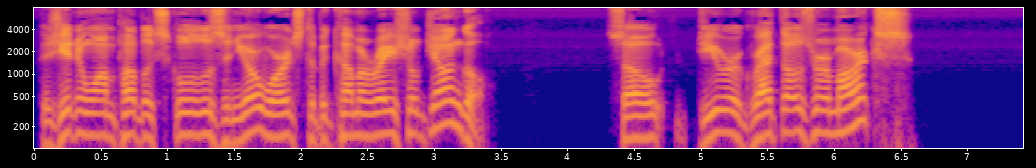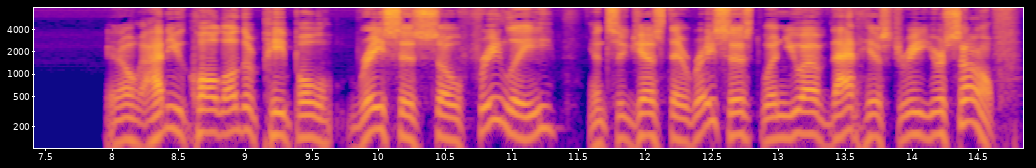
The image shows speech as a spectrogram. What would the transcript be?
because you didn't want public schools, in your words, to become a racial jungle. So, do you regret those remarks? You know, how do you call other people racist so freely and suggest they're racist when you have that history yourself?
